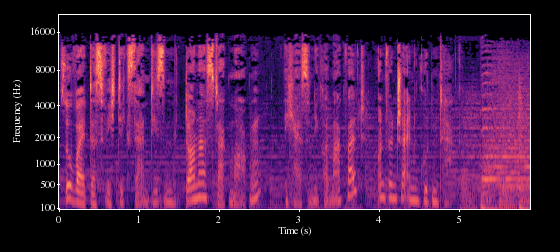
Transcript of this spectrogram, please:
Soweit das Wichtigste an diesem Donnerstagmorgen. Ich heiße Nicole Markwald und wünsche einen guten Tag.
